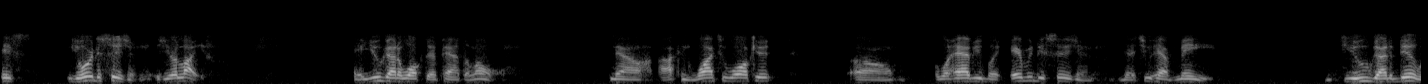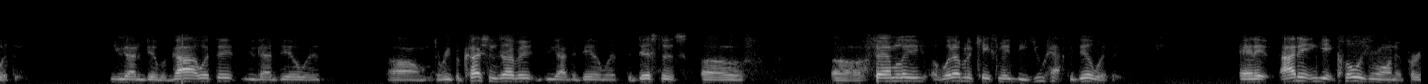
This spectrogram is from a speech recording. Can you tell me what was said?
it's your decision, it's your life, and you got to walk that path alone. Now I can watch you walk it, um, what have you, but every decision that you have made, you got to deal with it. You got to deal with God with it. You got to deal with um, the repercussions of it. You got to deal with the distance of uh, family or whatever the case may be. You have to deal with it and it I didn't get closure on it per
